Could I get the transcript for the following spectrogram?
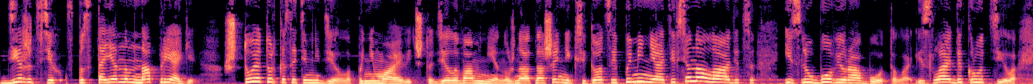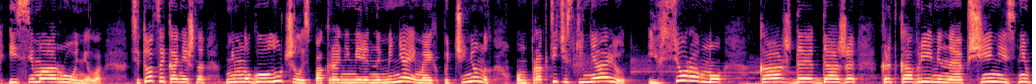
держит всех в постоянном напряге. Что я только с этим не делала? Понимаю ведь, что дело во мне. Нужно отношение к ситуации поменять, и все наладится. И с любовью работала, и слайды крутила, и симоронила. Ситуация, конечно, немного улучшилась, по крайней мере, на меня и моих подчиненных он практически не орет. И все равно каждое даже кратковременное общение с ним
